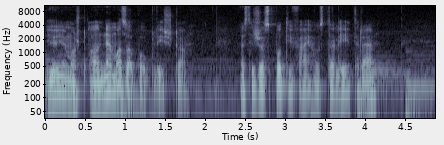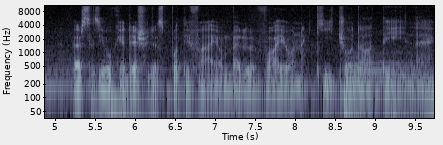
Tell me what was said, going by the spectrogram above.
Jöjjön most a nem az a pop lista. Ezt is a Spotify hozta létre. Persze ez jó kérdés, hogy a Spotify-on belül vajon kicsoda tényleg.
